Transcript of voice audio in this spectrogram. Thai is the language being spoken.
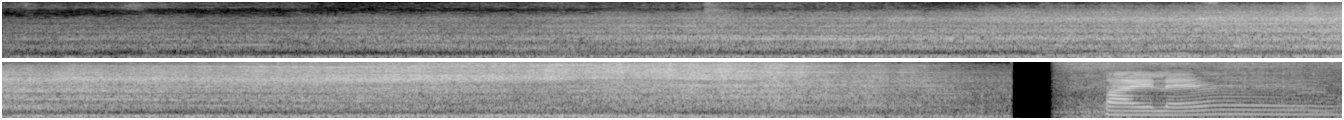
ไปแล้ว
